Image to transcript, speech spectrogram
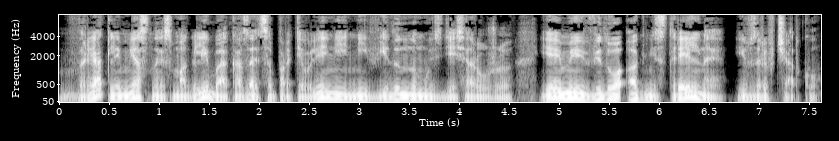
Вряд ли местные смогли бы оказать сопротивление невиданному здесь оружию. Я имею в виду огнестрельное и взрывчатку.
